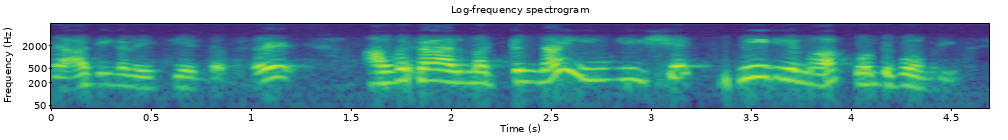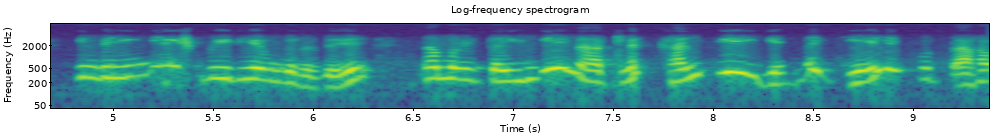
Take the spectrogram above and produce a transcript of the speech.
ஜாதிகளை சேர்ந்தவர்கள் அவர்களால் மட்டும்தான் இங்கிலீஷை மீடியமாக கொண்டு போக முடியும். இந்த இங்கிலீஷ் மீடியம்ங்கிறது நம்மளுடைய இந்திய நாட்டுல கல்வியை என்ன ஏழை கூட்டாக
